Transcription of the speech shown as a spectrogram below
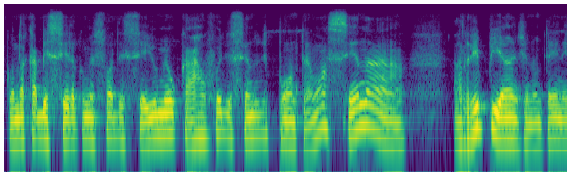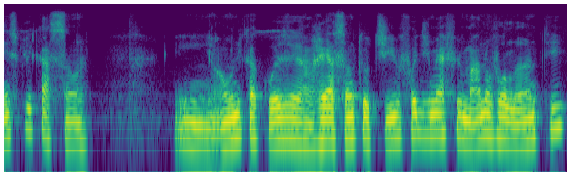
quando a cabeceira começou a descer e o meu carro foi descendo de ponta. É uma cena arrepiante, não tem nem explicação. Né? E a única coisa, a reação que eu tive foi de me afirmar no volante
